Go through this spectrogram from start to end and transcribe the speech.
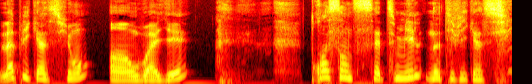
L'application a envoyé 307 000 notifications.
